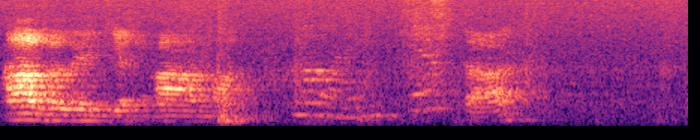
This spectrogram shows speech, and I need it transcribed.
А велике, А ма. маленькі, Так. а великі і а маленькі.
